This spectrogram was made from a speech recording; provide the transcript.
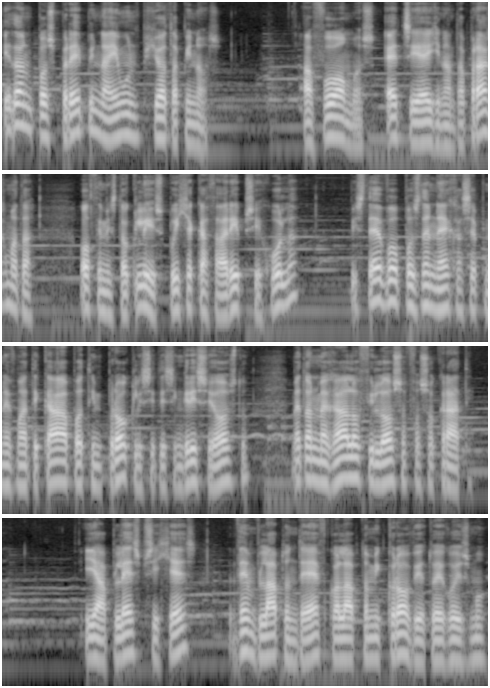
ήταν πως πρέπει να ήμουν πιο ταπεινός. Αφού όμως έτσι έγιναν τα πράγματα, ο Θημιστοκλής που είχε καθαρή ψυχούλα, πιστεύω πως δεν έχασε πνευματικά από την πρόκληση της συγκρίσεώς του με τον μεγάλο φιλόσοφο Σοκράτη. Οι απλές ψυχές δεν βλάπτονται εύκολα από το μικρόβιο του εγωισμού.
